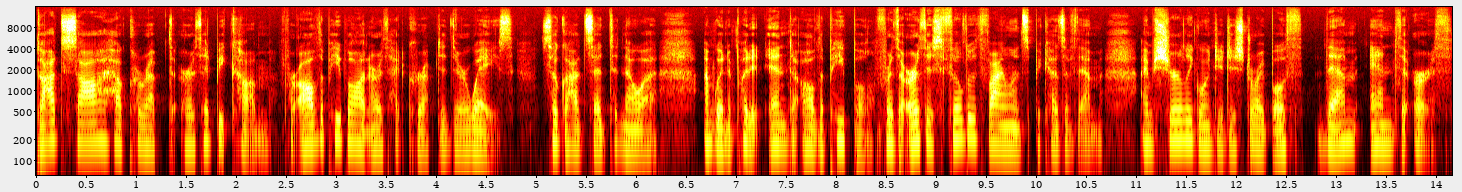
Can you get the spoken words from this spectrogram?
God saw how corrupt the earth had become, for all the people on earth had corrupted their ways. So God said to Noah, I'm going to put an end to all the people, for the earth is filled with violence because of them. I'm surely going to destroy both them and the earth.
